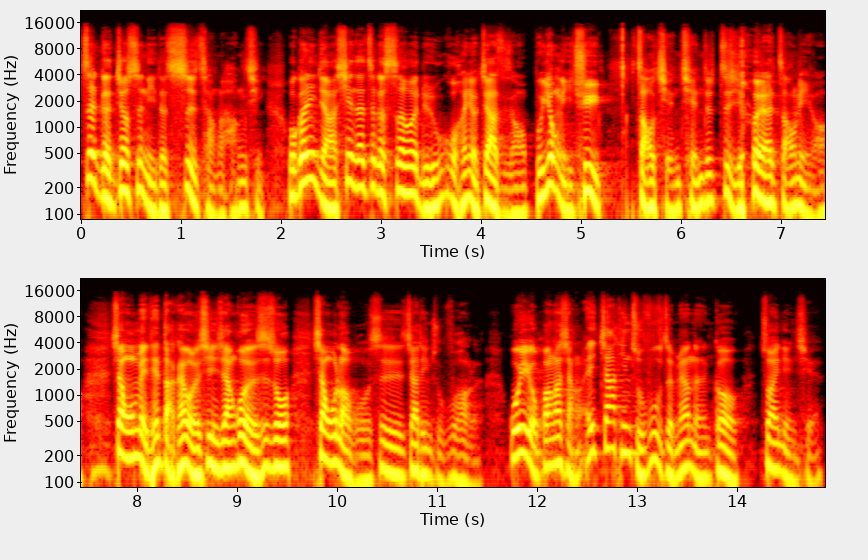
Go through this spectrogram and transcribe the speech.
这个就是你的市场的行情。我跟你讲，现在这个社会里如果很有价值哦，不用你去找钱，钱就自己会来找你哦。像我每天打开我的信箱，或者是说，像我老婆是家庭主妇好了，我也有帮他想，诶，家庭主妇怎么样能够赚一点钱？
